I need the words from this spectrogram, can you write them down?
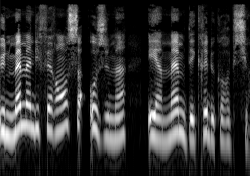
une même indifférence aux humains et un même degré de corruption.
